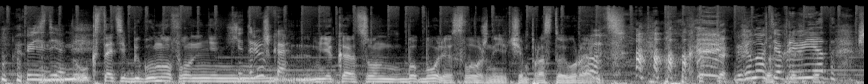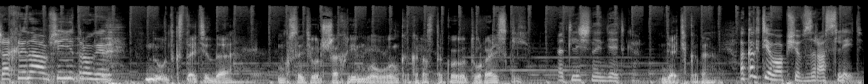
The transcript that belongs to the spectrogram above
везде. Ну, кстати, Бегунов, он не... Хитрюшка? Мне кажется, он более сложный, чем простой уралец. Бегунов, тебе привет. Шахрина вообще не трогаем. Ну, вот, кстати, да. Ну, кстати, вот Шахрин Вова, он как раз такой вот уральский Отличный дядька. дядька, да. А как тебе вообще взрослеть?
